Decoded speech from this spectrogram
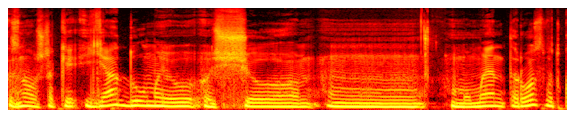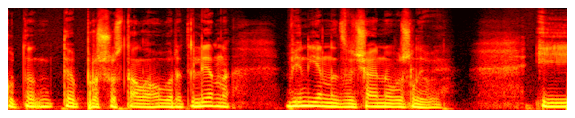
знову ж таки, я думаю, що момент розвитку, те, про що стала говорити Лена, він є надзвичайно важливий. І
